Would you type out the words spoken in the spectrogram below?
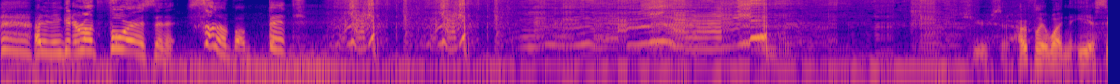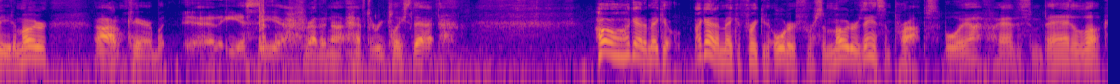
I didn't even get to run 4S in it. Son of a bitch. So hopefully it wasn't the ESC. The motor, I don't care, but yeah, the ESC, I'd rather not have to replace that. Oh, I gotta make it. I gotta make a freaking order for some motors and some props. Boy, I've had some bad luck.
